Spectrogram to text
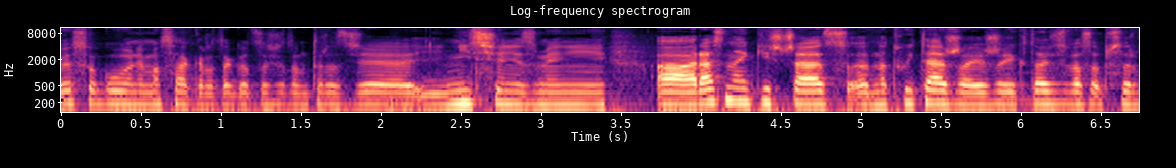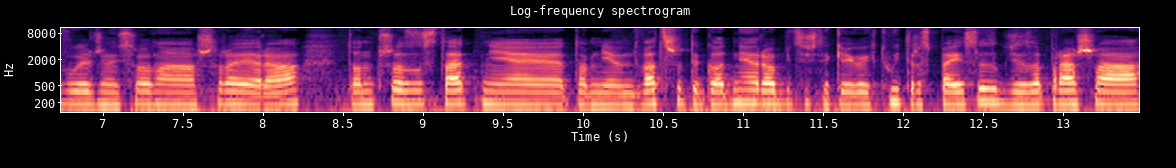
jest ogólnie masakra tego, co się tam teraz dzieje i nic się nie zmieni. A raz na jakiś czas na Twitterze, jeżeli ktoś z was obserwuje Jamesona Schreiera, to on przez ostatnie, tam nie wiem, 2-3 tygodnie robi coś takiego jak Twitter Spaces, gdzie zaprasza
